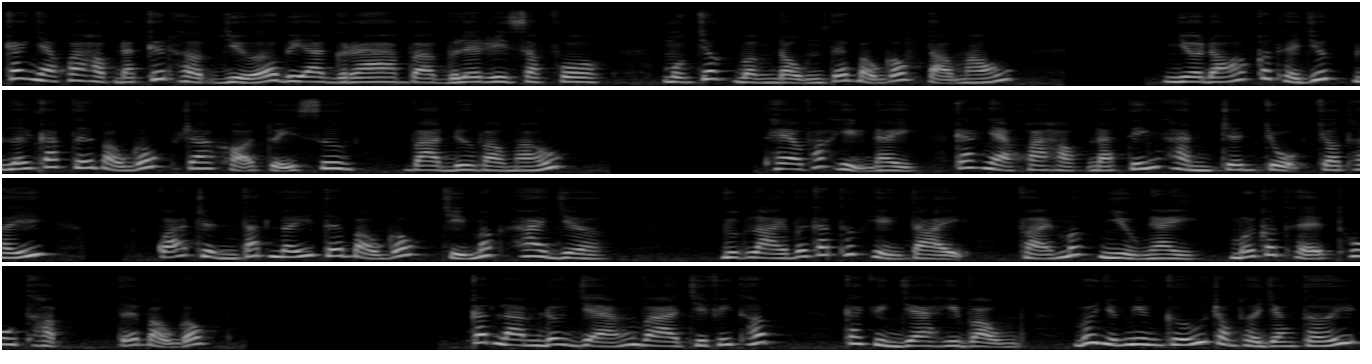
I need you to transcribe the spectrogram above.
Các nhà khoa học đã kết hợp giữa Viagra và Blerisafor, một chất vận động tế bào gốc tạo máu. Nhờ đó có thể giúp lấy các tế bào gốc ra khỏi tủy xương và đưa vào máu. Theo phát hiện này, các nhà khoa học đã tiến hành trên chuột cho thấy quá trình tách lấy tế bào gốc chỉ mất 2 giờ Ngược lại với cách thức hiện tại, phải mất nhiều ngày mới có thể thu thập tế bào gốc. Cách làm đơn giản và chi phí thấp, các chuyên gia hy vọng với những nghiên cứu trong thời gian tới,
